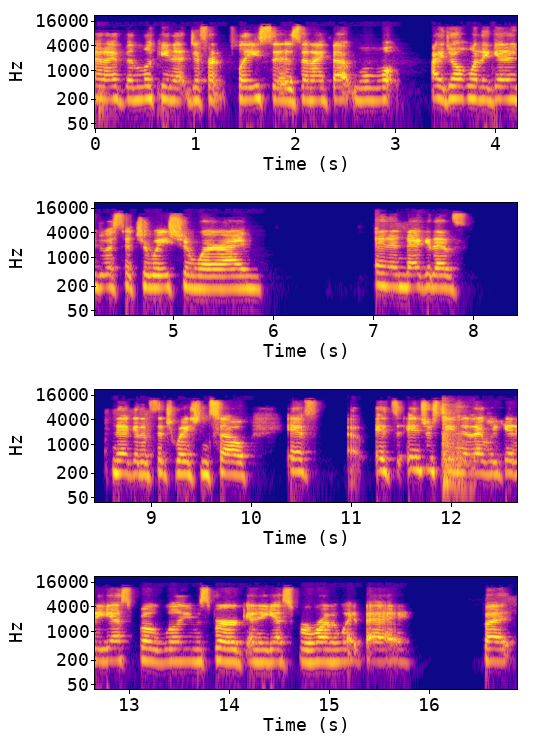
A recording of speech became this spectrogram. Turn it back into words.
And I've been looking at different places, and I thought, well, I don't want to get into a situation where I'm in a negative negative situation. So if it's interesting that I would get a yes for Williamsburg and a yes for Runaway Bay, but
